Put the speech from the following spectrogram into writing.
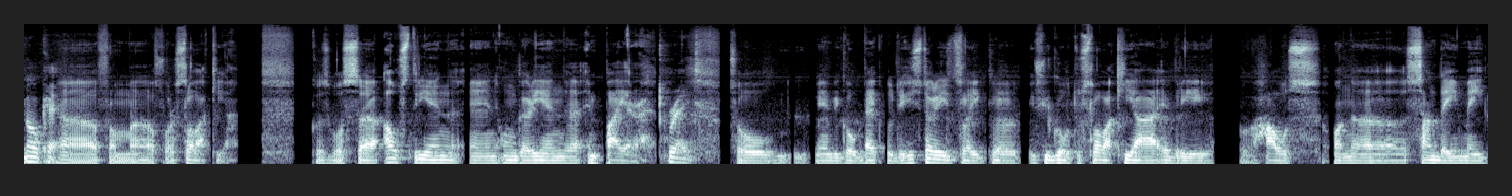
okay, uh, from uh, for Slovakia, because was uh, Austrian and Hungarian uh, empire. right. So when we go back to the history, it's like uh, if you go to Slovakia, every house on a Sunday make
